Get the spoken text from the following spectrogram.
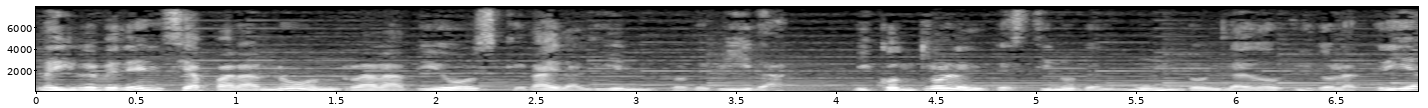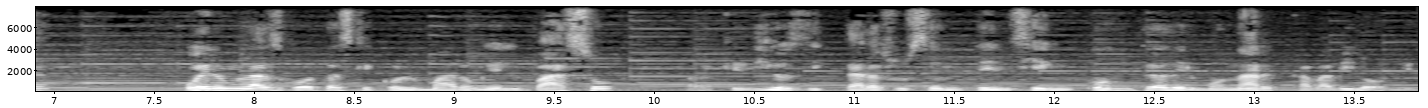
la irreverencia para no honrar a Dios que da el aliento de vida y controla el destino del mundo y la idolatría, fueron las gotas que colmaron el vaso para que Dios dictara su sentencia en contra del monarca babilonio.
